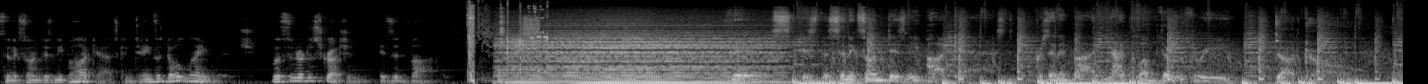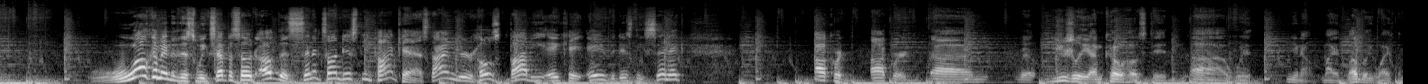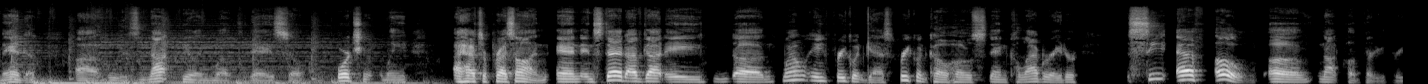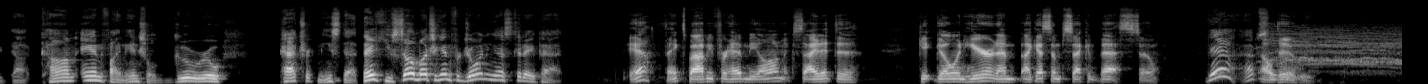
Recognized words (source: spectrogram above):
Cynics on Disney podcast contains adult language. Listener discretion is advised. This is the Cynics on Disney podcast, presented by NightClub33.com. Welcome into this week's episode of the Cynics on Disney podcast. I'm your host, Bobby, aka the Disney Cynic. Awkward, awkward. Um, well, usually I'm co-hosted uh, with, you know, my lovely wife Amanda, uh, who is not feeling well today. So unfortunately, I have to press on, and instead I've got a uh, well, a frequent guest, frequent co-host, and collaborator, CFO of NotClub33.com and financial guru Patrick Neistat. Thank you so much again for joining us today, Pat. Yeah, thanks, Bobby, for having me on. I'm excited to get going here, and I'm I guess I'm second best, so Yeah, I'll do.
